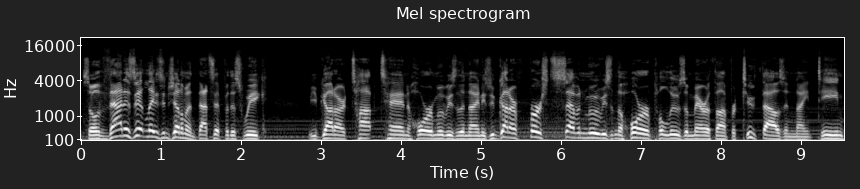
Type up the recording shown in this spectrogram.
So that is it, ladies and gentlemen. That's it for this week. We've got our top 10 horror movies of the 90s. We've got our first seven movies in the Horror Palooza Marathon for 2019.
